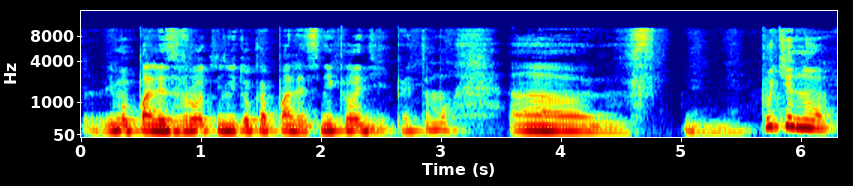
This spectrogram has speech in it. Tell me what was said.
ему палец в рот и не только палец не клади. Поэтому э, Путину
